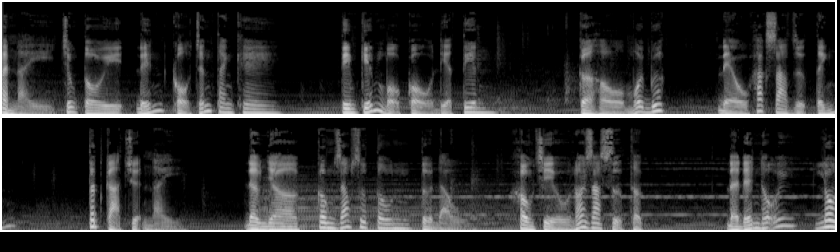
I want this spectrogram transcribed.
Phần này chúng tôi đến cổ trấn Thanh Khê tìm kiếm mộ cổ địa tiên. Cờ hồ mỗi bước đều khác xa dự tính. Tất cả chuyện này đều nhờ công giáo sư tôn từ đầu không chịu nói ra sự thực, để đến nỗi lôi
